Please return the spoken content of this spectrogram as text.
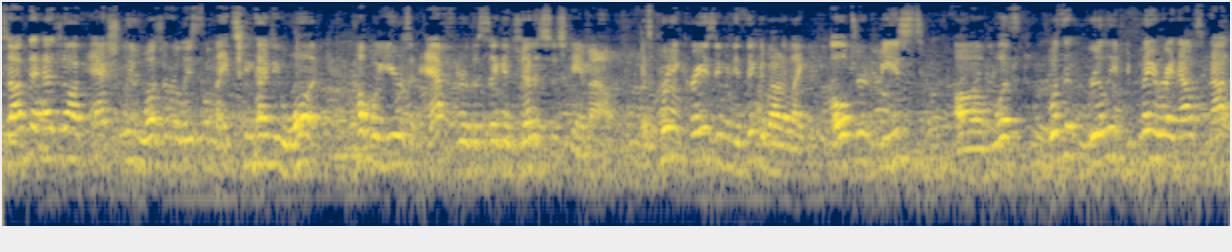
Sonic the Hedgehog actually wasn't released until 1991, a couple years after the Sega Genesis came out. It's pretty crazy when you think about it. Like Altered Beast um, was wasn't really, if you play it right now, it's not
